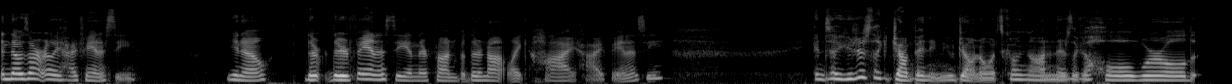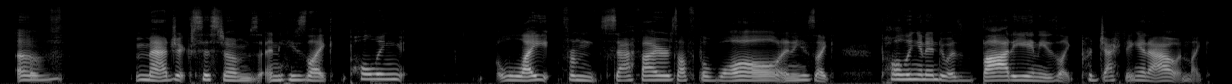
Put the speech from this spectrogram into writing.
and those aren't really high fantasy. You know? They're they're fantasy and they're fun, but they're not like high, high fantasy. And so you just like jump in and you don't know what's going on and there's like a whole world of magic systems and he's like pulling light from sapphires off the wall and he's like pulling it into his body and he's like projecting it out and like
